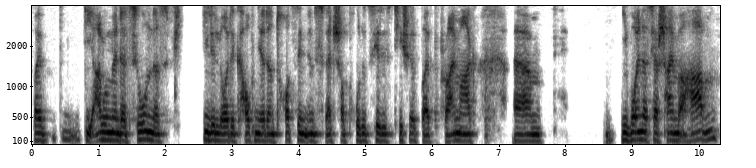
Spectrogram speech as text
weil die Argumentation, dass viele Leute kaufen ja dann trotzdem im Sweatshop produziertes T-Shirt bei Primark, ähm, die wollen das ja scheinbar haben,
